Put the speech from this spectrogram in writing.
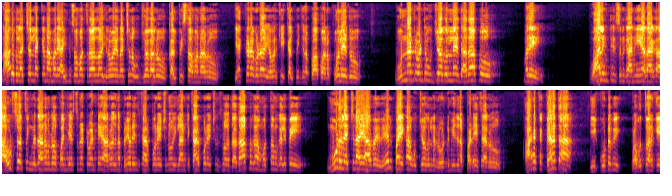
నాలుగు లక్షల లెక్కన మరి ఐదు సంవత్సరాల్లో ఇరవై లక్షల ఉద్యోగాలు కల్పిస్తామన్నారు. ఎక్కడ కూడా ఎవరికి కల్పించిన పాపాన పోలేదు. ఉన్నటువంటి ఉద్యోగుల్నే దాదాపు మరి వాలంటీర్స్ కానీ అలాగా అవుట్ సోర్సింగ్ విధానంలో పనిచేస్తున్నటువంటి ఆ రోజున బ్రేవరేజ్ కార్పొరేషన్ ఇలాంటి కార్పొరేషన్స్లో దాదాపుగా మొత్తం కలిపి మూడు లక్షల యాభై వేలు పైగా ఉద్యోగుల్ని రోడ్డు మీద పడేశారు. ఆ యొక్క ఘనత ఈ కూటమి ప్రభుత్వానికి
